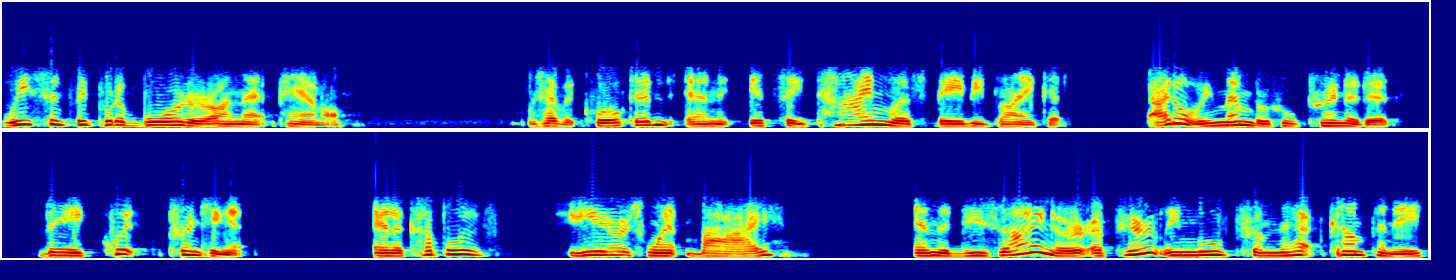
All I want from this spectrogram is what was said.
We simply put a border on that panel, have it quilted, and it's a timeless baby blanket. I don't remember who printed it. They quit printing it. And a couple of years went by, and the designer apparently moved from that company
